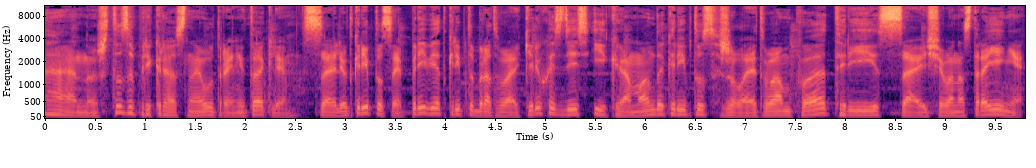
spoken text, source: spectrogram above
А, ну что за прекрасное утро, не так ли? Салют, Криптусы! Привет, Крипто братва! Кирюха здесь и команда Криптус желает вам потрясающего настроения.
